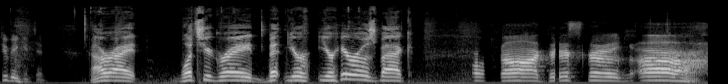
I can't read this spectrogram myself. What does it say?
To be continued. All right. What's your grade? Bet your your hero's back. Oh God, this thing! Oh.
